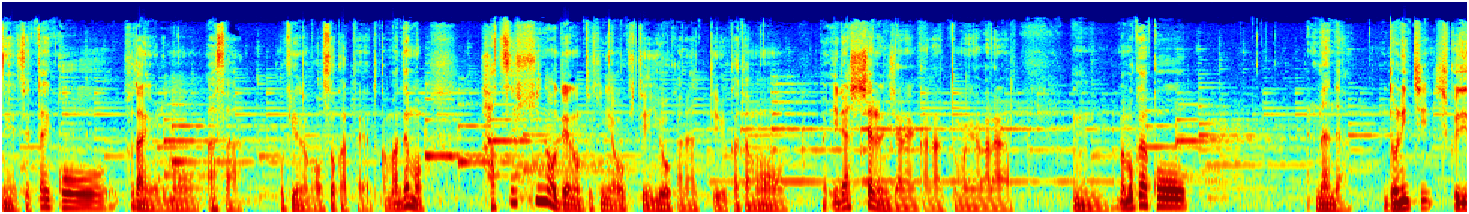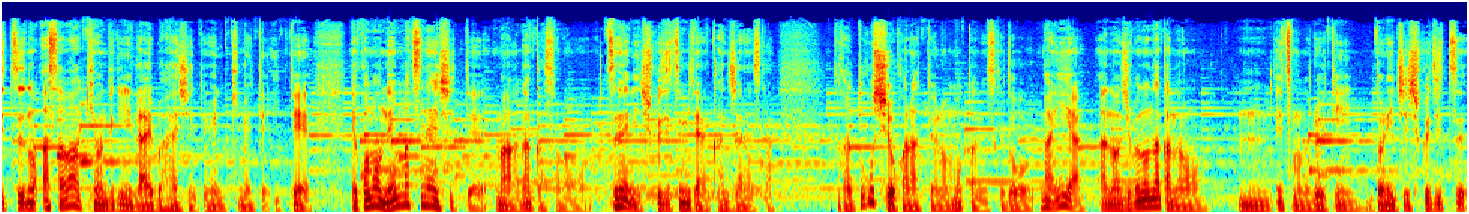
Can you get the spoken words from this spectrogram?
ね絶対こう普段よりも朝起きるのが遅かったりだとか。まあでも初日の出の時には起きていようかなっていう方もいらっしゃるんじゃないかなと思いながら、うん。まあ、僕はこうなんだ土日祝日の朝は基本的にライブ配信というふうに決めていて。でこの年末年始ってまあなんかその常に祝日みたいな感じじゃないですか。だからどうしようかなっていうのを思ったんですけどまあいいや。あの自分の中の、うん、いつものルーティン土日祝日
